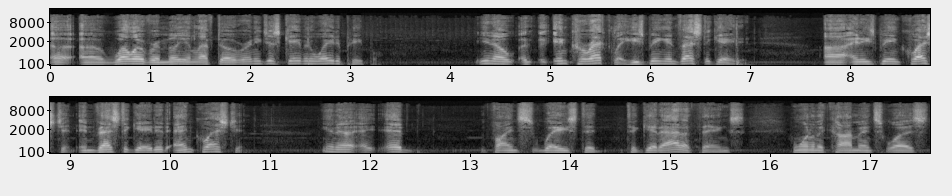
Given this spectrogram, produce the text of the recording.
uh, well over a million left over, and he just gave it away to people. You know, uh, incorrectly. He's being investigated, uh, and he's being questioned, investigated, and questioned. You know, Ed finds ways to to get out of things. One of the comments was,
